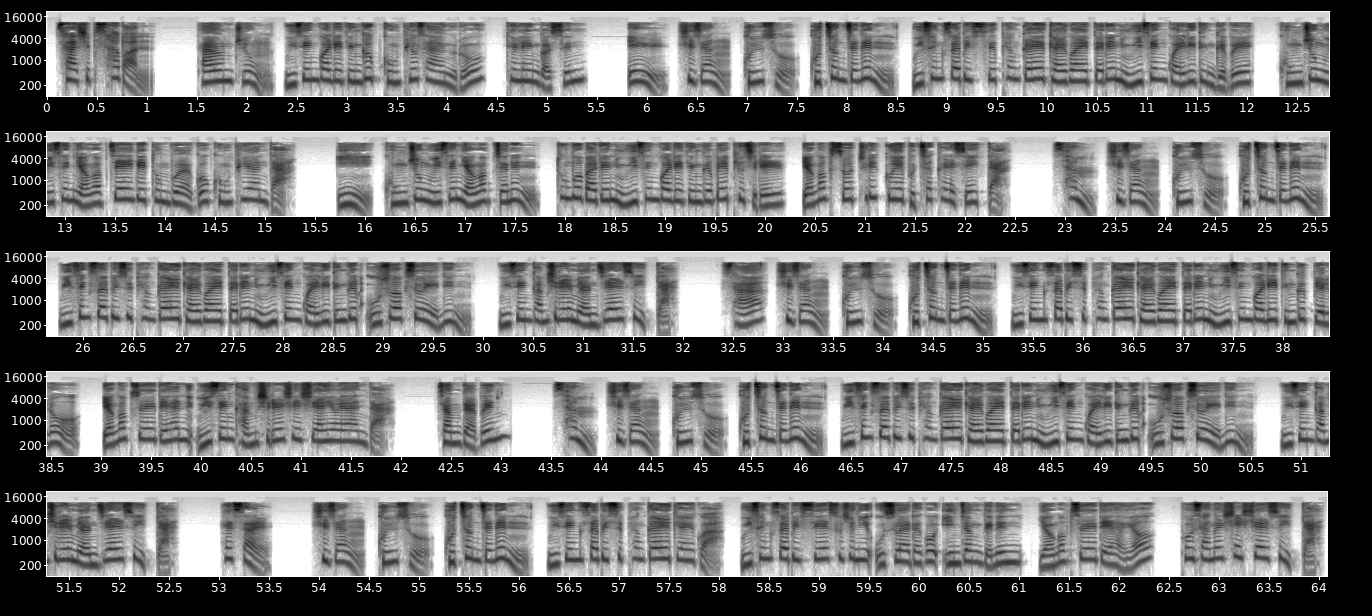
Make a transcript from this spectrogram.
44번. 다음 중 위생관리 등급 공표 사항으로 틀린 것은 1. 시장, 군수, 구청장은 위생서비스 평가의 결과에 따른 위생관리 등급을 공중위생영업자에게 통보하고 공표한다. 2. 공중위생 영업자는 통보받은 위생관리 등급의 표지를 영업소 출입구에 부착할 수 있다. 3. 시장, 군수, 구청장은 위생서비스 평가의 결과에 따른 위생관리 등급 우수업소에는 위생감시를 면제할 수 있다. 4. 시장, 군수, 구청장은 위생서비스 평가의 결과에 따른 위생관리 등급별로 영업소에 대한 위생감시를 실시하여야 한다. 정답은 3. 시장, 군수, 구청장은 위생서비스 평가의 결과에 따른 위생관리 등급 우수업소에는 위생감시를 면제할 수 있다. 해설 시장, 군수, 구청장은 위생서비스 평가의 결과 위생서비스의 수준이 우수하다고 인정되는 영업소에 대하여 포상을 실시할 수 있다.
